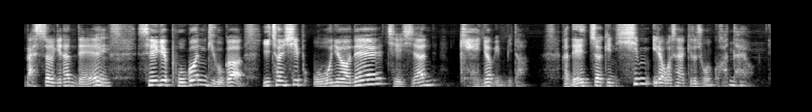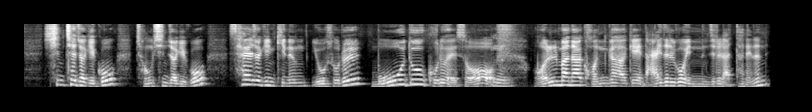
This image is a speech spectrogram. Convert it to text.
낯설긴 한데 네. 세계 보건 기구가 2015년에 제시한 개념입니다. 그러니까 내적인 힘이라고 생각해도 좋을 것 같아요. 음. 신체적이고 정신적이고 사회적인 기능 요소를 모두 고려해서 네. 얼마나 건강하게 나이 들고 있는지를 나타내는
